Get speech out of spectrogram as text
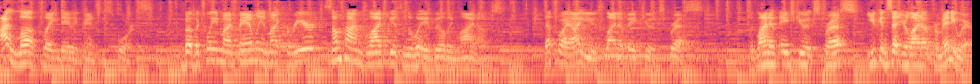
I love playing daily fantasy sports. But between my family and my career, sometimes life gets in the way of building lineups. That's why I use Lineup HQ Express. With Lineup HQ Express, you can set your lineup from anywhere.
